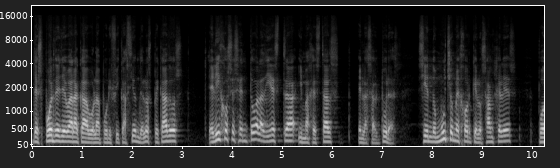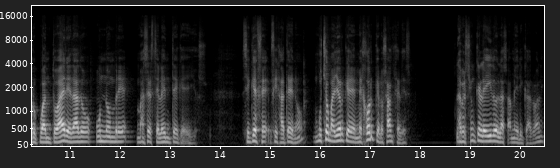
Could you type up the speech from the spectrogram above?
Después de llevar a cabo la purificación de los pecados, el Hijo se sentó a la diestra y majestad en las alturas, siendo mucho mejor que los ángeles, por cuanto ha heredado un nombre más excelente que ellos. Así que fíjate, ¿no? Mucho mayor que, mejor que los ángeles. La versión que he leído en las Américas, ¿vale?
